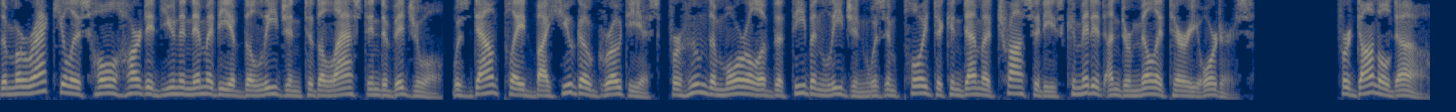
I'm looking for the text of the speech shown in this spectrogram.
The miraculous whole-hearted unanimity of the legion to the last individual, was downplayed by Hugo Grotius, for whom the moral of the Theban legion was employed to condemn atrocities committed under military orders. For Donald O.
